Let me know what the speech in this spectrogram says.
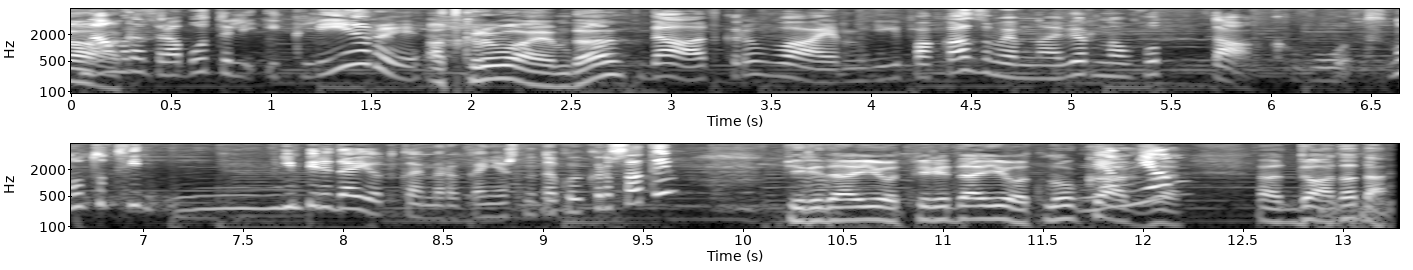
Так. Нам разработали эклеры. Открываем, да? Да, открываем. И показываем, наверное, вот так вот. Ну, тут не передает камера, конечно, такой красоты. Передает, передает. Ну как Ням-ням. же. А, да, да, да.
